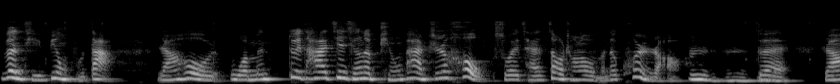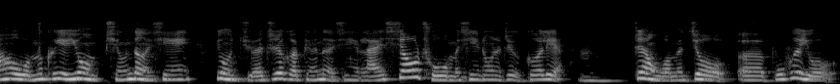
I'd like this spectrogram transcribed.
问题并不大，然后我们对它进行了评判之后，所以才造成了我们的困扰。嗯嗯，对。然后我们可以用平等心，用觉知和平等心来消除我们心中的这个割裂。嗯。这样我们就呃不会有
